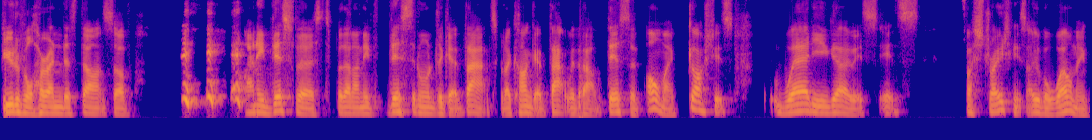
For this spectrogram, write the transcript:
beautiful horrendous dance of I need this first, but then I need this in order to get that, but I can't get that without this. And oh my gosh, it's where do you go? It's it's frustrating. It's overwhelming.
